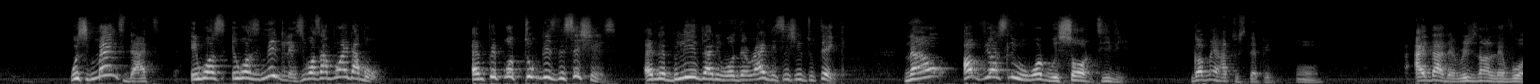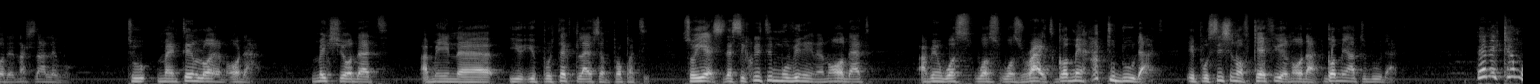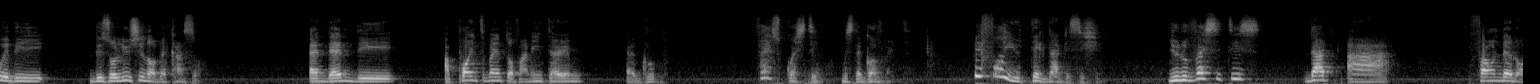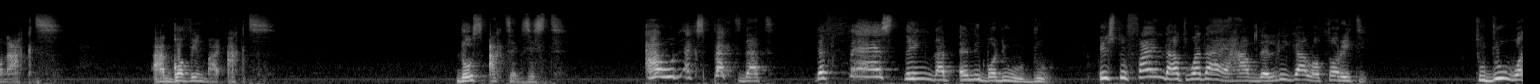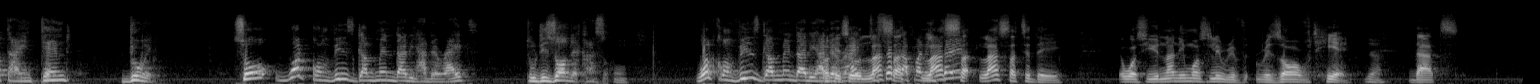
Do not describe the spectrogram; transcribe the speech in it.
which meant that it was it was needless, it was avoidable, and people took these decisions and they believed that it was the right decision to take. Now, obviously, with what we saw on TV, government had to step in, mm. either at the regional level or the national level, to maintain law and order, make sure that I mean uh, you, you protect lives and property. So yes, the security moving in and all that, I mean was was was right. Government had to do that. A position of curfew and all that. Government had to do that. Then it came with the dissolution of the council, and then the appointment of an interim uh, group. First question, Mr. Government, before you take that decision, universities that are founded on acts are governed by acts. Those acts exist. I would expect that the first thing that anybody would do is to find out whether I have the legal authority to do what I intend doing. So, what convinced government that he had the right to dissolve the council? Mm. What convinced government that he had okay, the right so to set up an last, sa last Saturday, it was unanimously re resolved here yeah. that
